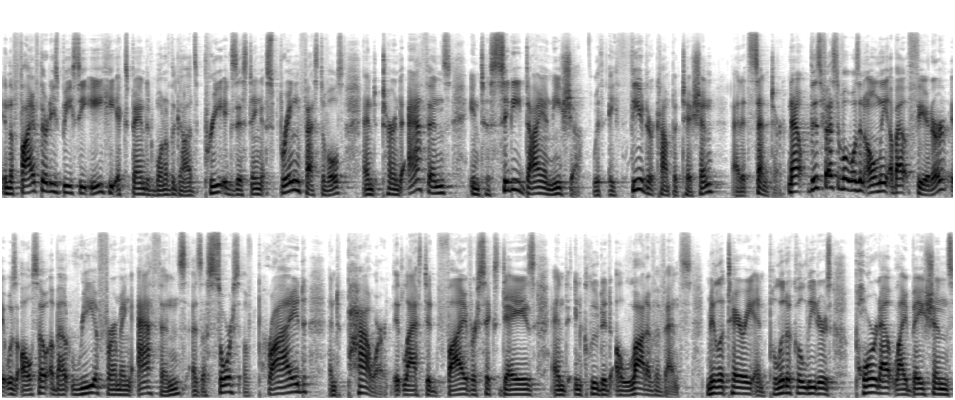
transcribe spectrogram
in the 530s BCE, he expanded one of the god's pre-existing spring festivals and turned Athens into City Dionysia, with a theater competition at its center. Now, this festival wasn't only about theater, it was also about reaffirming Athens as a source of pride and power. It lasted five or six days and included a lot of events. Military and political leaders poured out libations,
